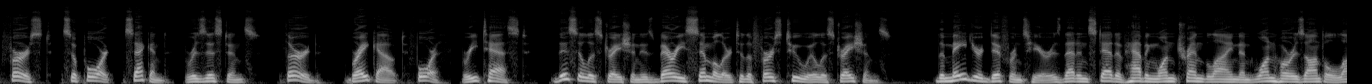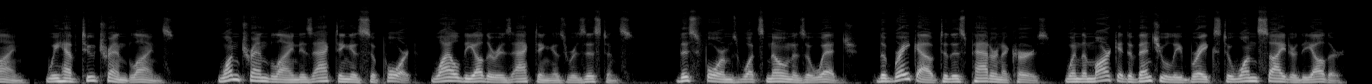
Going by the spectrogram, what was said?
First, support. Second, resistance. Third, breakout. Fourth, retest. This illustration is very similar to the first two illustrations. The major difference here is that instead of having one trend line and one horizontal line, we have two trend lines. One trend line is acting as support, while the other is acting as resistance. This forms what's known as a wedge. The breakout to this pattern occurs when the market eventually breaks to one side or the other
